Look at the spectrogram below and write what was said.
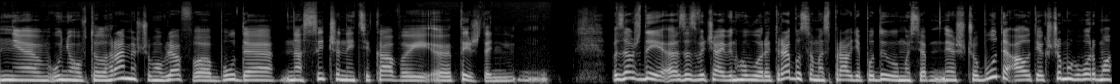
е, у нього в телеграмі, що мовляв, е, буде насичений цікавий е, тиждень. Завжди е, зазвичай він говорить ребусами. Справді подивимося, е, що буде. А от якщо ми говоримо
